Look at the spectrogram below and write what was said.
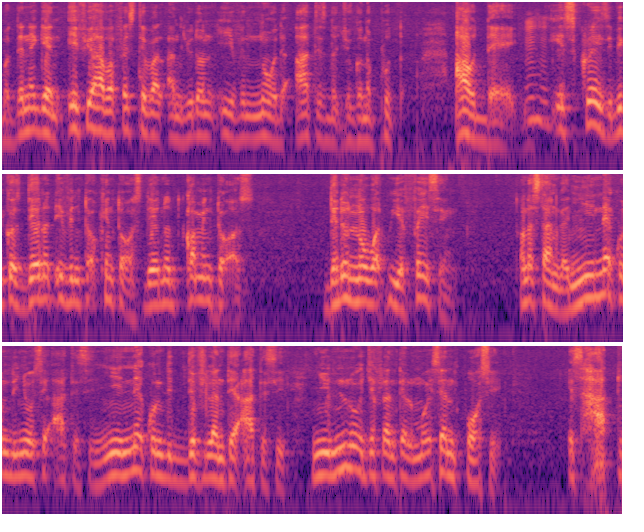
But then again, if you have a festival and you don't even know the artists that you're gonna put out there, Mhm. it's crazy because they're not even talking to us. They're not coming to us. They don't know what we are facing. Understand nga ñii nekkoon di ñëw si artistes yi ñii nekkoon di jëflante artistes yi ñii li noo jëflanteel mooy seen poos yi. It's hard to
